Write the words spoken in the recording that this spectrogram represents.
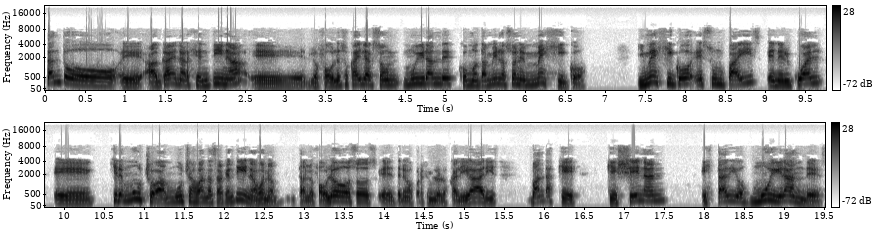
tanto eh, acá en Argentina, eh, los fabulosos Cadillacs son muy grandes, como también lo son en México. Y México es un país en el cual quieren mucho a muchas bandas argentinas. Bueno, están los fabulosos, tenemos por ejemplo los Caligaris, bandas que, que llenan estadios muy grandes.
